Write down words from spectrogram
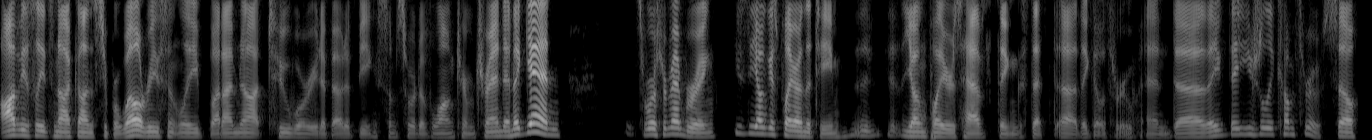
Obviously, it's not gone super well recently, but I'm not too worried about it being some sort of long term trend. And again, it's worth remembering he's the youngest player on the team. The young players have things that uh, they go through, and uh, they they usually come through. So,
